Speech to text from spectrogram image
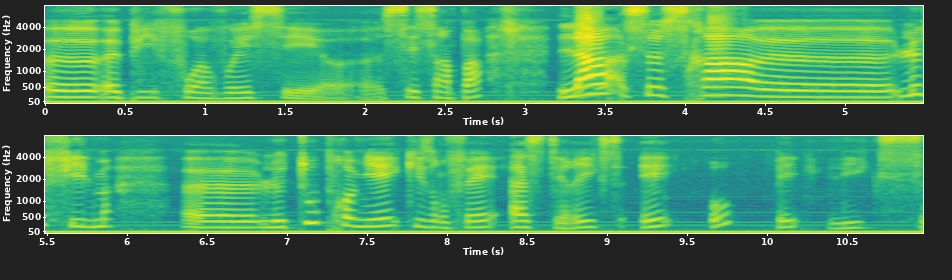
et puis il faut avouer c'est sympa. Là ce sera le film, euh, le tout premier qu'ils ont fait, Astérix et Obélix.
